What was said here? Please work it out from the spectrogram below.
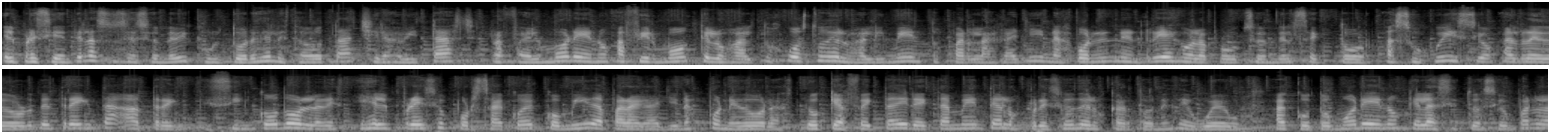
El presidente de la Asociación de Avicultores del Estado Táchira, Avitach, Rafael Moreno, afirmó que los altos costos de los alimentos para las gallinas ponen en riesgo la producción del sector. A su juicio, alrededor de 30 a 35 dólares es el precio por saco de comida para gallinas ponedoras, lo que afecta directamente a los precios de los cartones de huevos. Acotó Moreno que la situación para el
